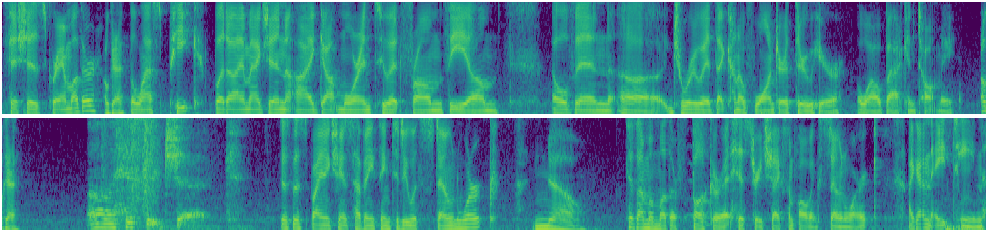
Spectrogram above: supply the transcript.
Fish's grandmother. Okay. The last peak, but I imagine I got more into it from the um elven uh druid that kind of wandered through here a while back and taught me. okay Uh, history check. Does this by any chance have anything to do with stonework? No. Because I'm a motherfucker at history checks involving stonework. I got an 18.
